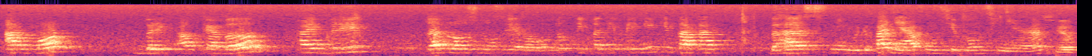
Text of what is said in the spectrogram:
armored, breakout cable, hybrid, dan low smoke zero. Untuk tipe-tipe ini kita akan bahas minggu depan ya fungsi-fungsinya. Siap.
